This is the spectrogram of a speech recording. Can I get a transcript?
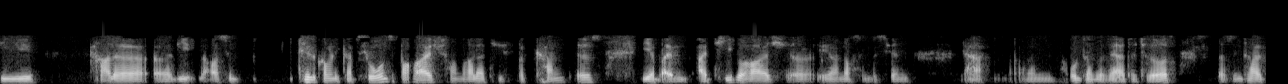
die gerade äh, die aus dem Telekommunikationsbereich schon relativ bekannt ist, die aber im IT-Bereich äh, eher noch so ein bisschen ja, ähm, unterbewertet wird. Das sind halt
